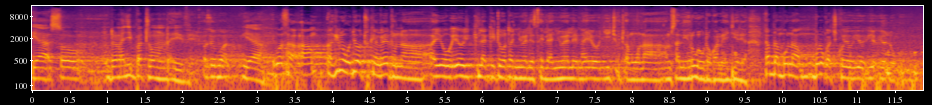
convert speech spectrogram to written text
Yeah, so ndo najipa tu muda hivi. yeah. bwana? Um, lakini unajua tukiangalia tuna hiyo hiyo kila kitu hata nywele style ya nywele na hiyo jicho utamwona msanii Ruge kutoka Nigeria. Labda mbona mbona ukachukua hiyo hiyo hiyo logo?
